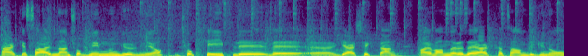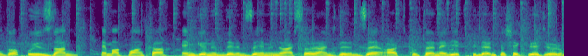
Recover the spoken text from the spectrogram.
Herkes halinden çok memnun görünüyor. Çok keyifli ve e, gerçekten hayvanlara değer katan bir gün oldu. Bu yüzden hem Akbank'a hem gönüllülerimize hem üniversite öğrencilerimize artık Kurtaran Ev yetkililerine teşekkür ediyorum.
